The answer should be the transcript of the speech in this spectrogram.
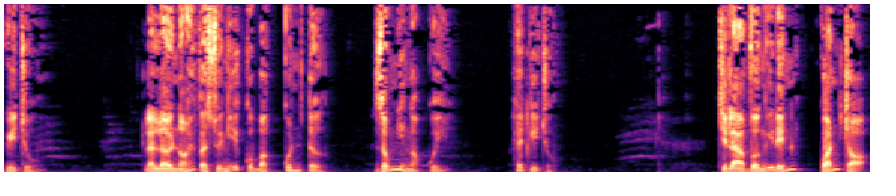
Ghi chú, Là lời nói và suy nghĩ của bậc quân tử, Giống như ngọc quý. Hết ghi chú. Chỉ là vừa nghĩ đến quán trọ,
